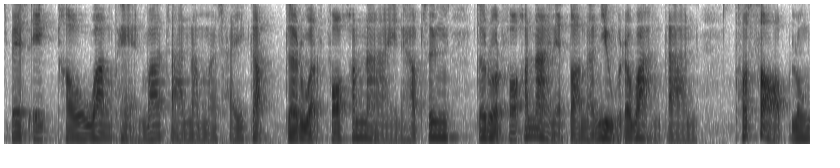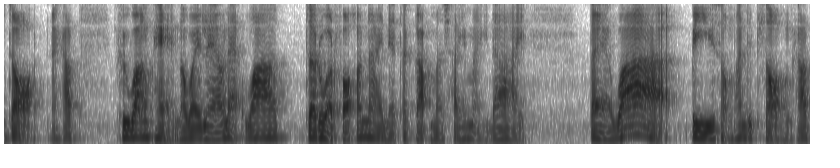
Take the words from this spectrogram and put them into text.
SpaceX เขาวางแผนว่าจะนำมาใช้กับจรวด Falcon 9 นะครับ ซึ่งจรวด Falcon 9 เนี่ยตอนนั้นอยู่ระหว่างการทดสอบลงจอดนะครับ คือวางแผนเอาไว้แล้วแหละว่าจรวด Falcon 9 เนี่ยจะกลับมาใช้ใหม่ได้ แต่ว่าปี 2012 ครับ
